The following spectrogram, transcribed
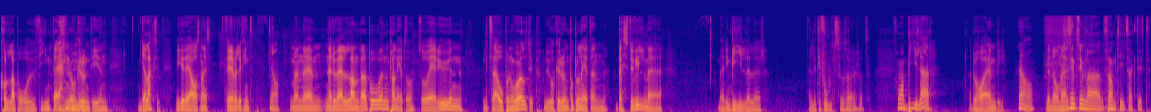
kolla på hur fint det är när du åker Mm. runt i en galax. Vilket är asnice. För det är väldigt fint. Ja. Men eh, när du väl landar på en planet då, så är det ju en lite så här open world typ. Du åker runt på planeten bäst du vill med, med din bil eller, eller till fots och sådär. Så att, Har man bilar? ja, du har en bil. Ja. The Det Nomad. känns inte så himla framtidsaktigt.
